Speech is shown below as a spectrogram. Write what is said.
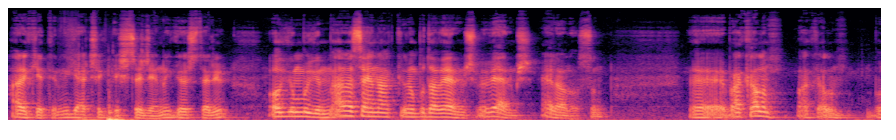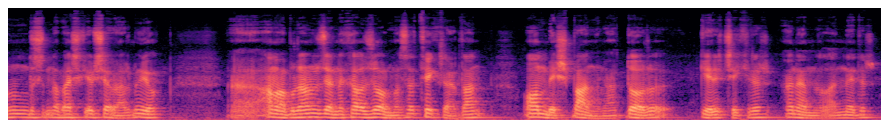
hareketini gerçekleştireceğini gösteriyor. O gün bugün ara sayın hakkını bu da vermiş mi? Vermiş. Helal olsun. Ee, bakalım. Bakalım. Bunun dışında başka bir şey var mı? Yok. Ee, ama buranın üzerinde kalıcı olmasa tekrardan 15 bandına doğru geri çekilir. Önemli olan nedir?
